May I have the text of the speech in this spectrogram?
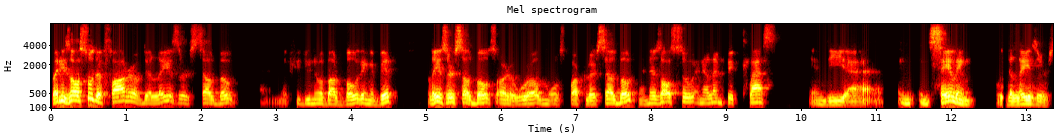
But he's also the father of the laser sailboat. And if you do know about boating a bit, laser sailboats are the world's most popular sailboat. And there's also an Olympic class in the uh, in, in sailing with the lasers.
